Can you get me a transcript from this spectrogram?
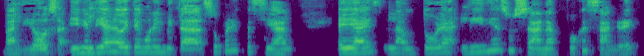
Valiosa. Y en el día de hoy tengo una invitada súper especial ella es la autora Lidia Susana Poca Sangre,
